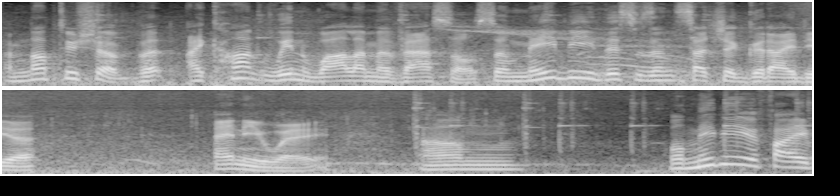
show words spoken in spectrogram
I'm not too sure, but I can't win while I'm a vassal, so maybe this isn't such a good idea anyway. Um, well, maybe if I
